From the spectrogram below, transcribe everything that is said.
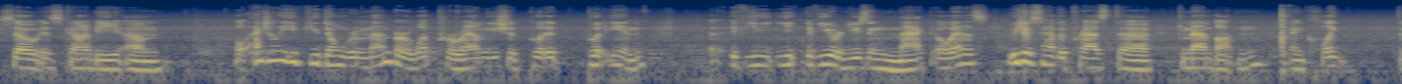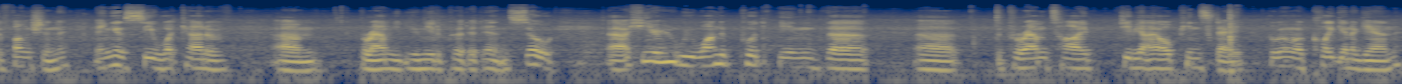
So it's gonna be, um, well actually if you don't remember what param you should put it put in, if you, you if you are using Mac OS, you just have to press the command button and click the function, and you can see what kind of um, param you need to put it in. So uh, here we want to put in the uh, the param type GPIO pin state. So we're to click in again.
